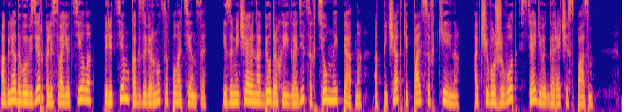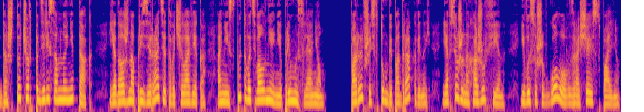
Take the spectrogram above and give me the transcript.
Оглядываю в зеркале свое тело перед тем, как завернуться в полотенце, и замечаю на бедрах и ягодицах темные пятна, отпечатки пальцев Кейна, отчего живот стягивает горячий спазм. Да что, черт подери, со мной не так? Я должна презирать этого человека, а не испытывать волнение при мысли о нем. Порывшись в тумбе под раковиной, я все же нахожу фен и, высушив голову, возвращаюсь в спальню.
